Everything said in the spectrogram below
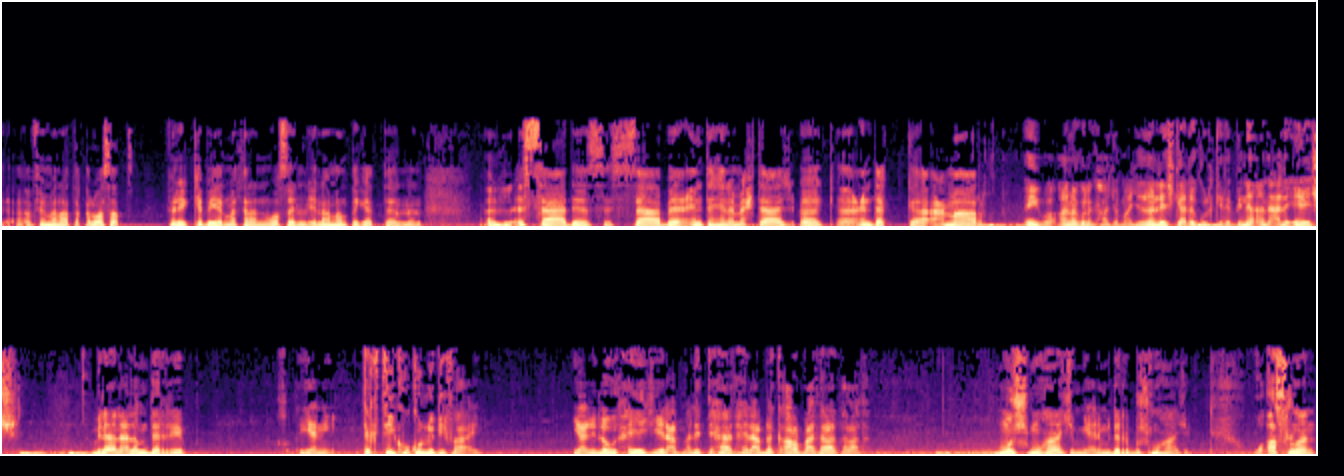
آه، في مناطق الوسط. فريق كبير مثلا وصل إلى منطقة السادس السابع. أنت هنا محتاج آه، عندك أعمار. أيوه أنا أقول لك حاجة ماجد. أنا ليش قاعد أقول كذا؟ بناء على إيش؟ بناء على مدرب يعني تكتيكه كله دفاعي. يعني لو حيجي يلعب مع الاتحاد حيلعب لك أربعة ثلاثة ثلاثة. مش مهاجم يعني مدرب مش مهاجم. واصلا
